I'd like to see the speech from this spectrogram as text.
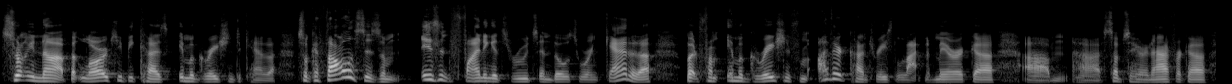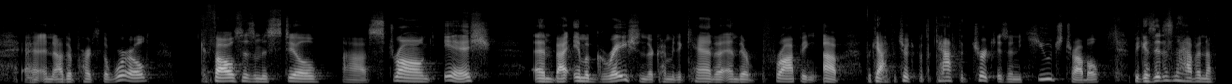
certainly not, but largely because immigration to Canada. So Catholicism isn't finding its roots in those who are in Canada, but from immigration from other countries, Latin America, um, uh, Sub-Saharan Africa, and, and, other parts of the world. Catholicism is still uh, strong-ish, and by immigration, they're coming to Canada and they're propping up the Catholic Church. But the Catholic Church is in huge trouble because it doesn't have enough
